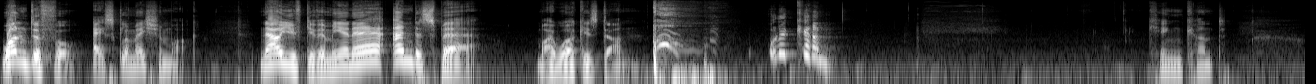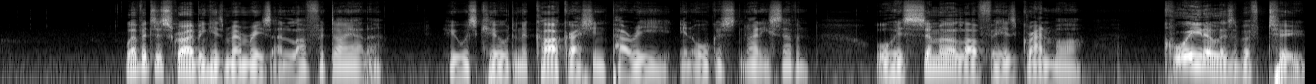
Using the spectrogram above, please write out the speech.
Wonderful! Exclamation mark. Now you've given me an heir and a spare. My work is done. Cunt. King cunt. Whether describing his memories and love for Diana, who was killed in a car crash in Paris in August 97, or his similar love for his grandma, Queen Elizabeth II,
